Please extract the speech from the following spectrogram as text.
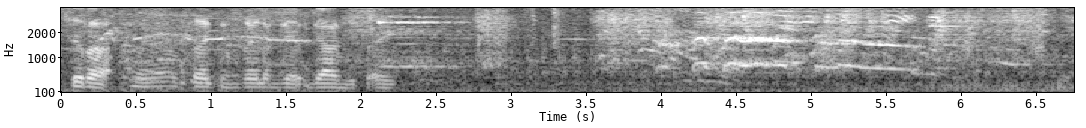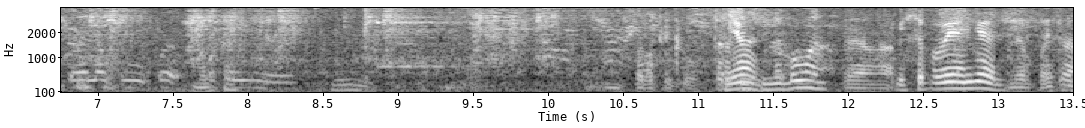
sira. Sa akin kailang ga- gamit ay. Hmm. Ang sarap ito. Yan. Nga, Isa pa ba yan dyan? meron pa isa.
